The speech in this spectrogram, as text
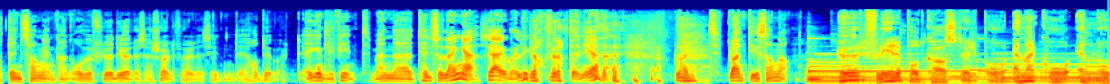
at den sangen kan overflødiggjøre seg sjøl før eller siden. Det hadde jo vært egentlig fint. Men uh, til så lenge så er jeg jo veldig glad for at den er der blant, blant de sangene. Hør flere podkaster på nrk.no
